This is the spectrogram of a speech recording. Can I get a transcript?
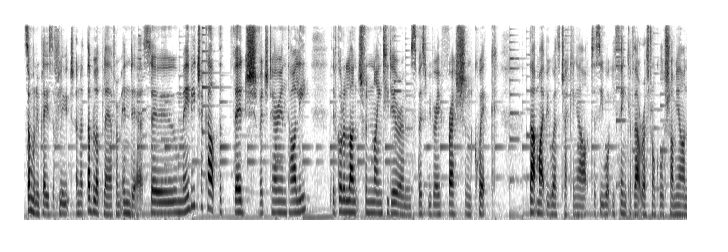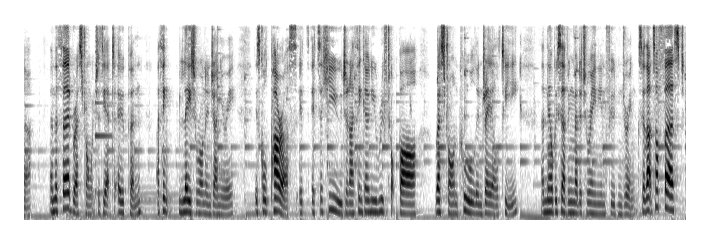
someone who plays the flute, and a tabla player from India. So maybe check out the veg vegetarian thali. They've got a lunch for 90 dirhams, supposed to be very fresh and quick. That might be worth checking out to see what you think of that restaurant called Shamiana. And the third restaurant, which is yet to open, I think later on in January, is called Paras. It's, it's a huge and I think only rooftop bar, restaurant, pool in JLT and they'll be serving Mediterranean food and drink. So that's our first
